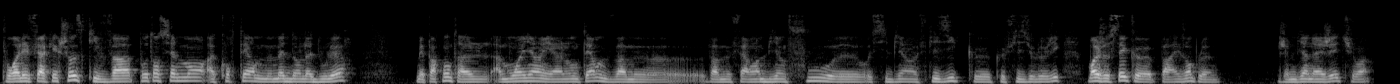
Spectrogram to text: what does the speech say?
pour aller faire quelque chose qui va potentiellement à court terme me mettre dans la douleur mais par contre, à, moyen et à long terme, va me, va me faire un bien fou, euh, aussi bien physique que, physiologique. Moi, je sais que, par exemple, j'aime bien nager, tu vois.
